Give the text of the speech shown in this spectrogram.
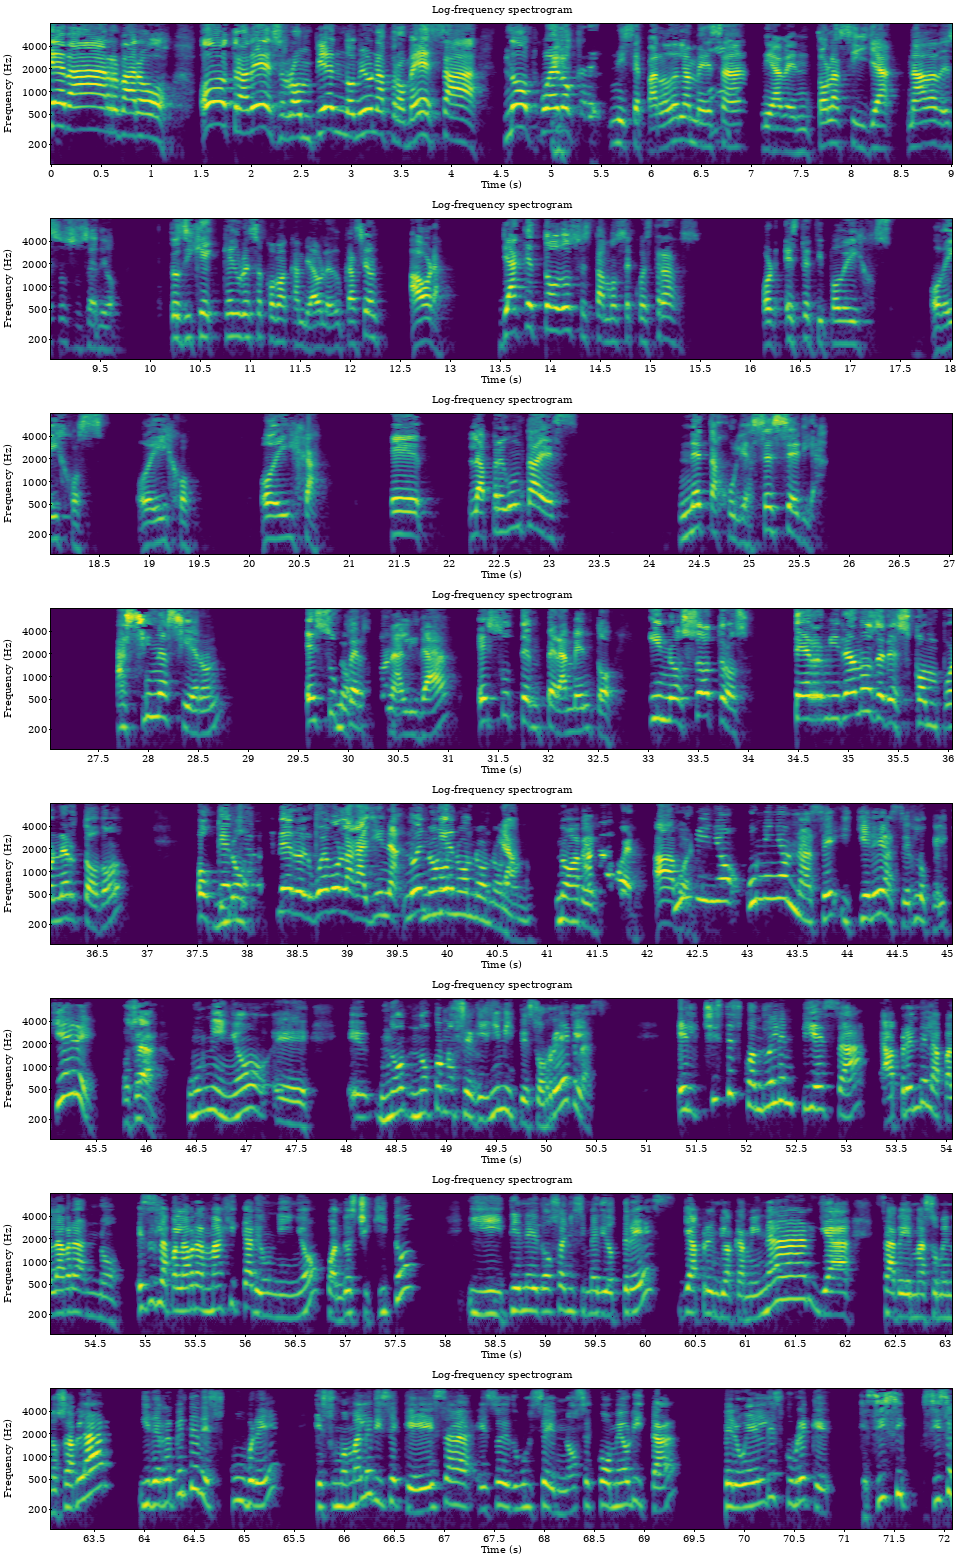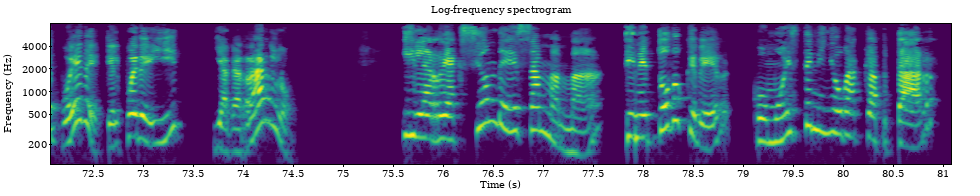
¡Qué bárbaro! Otra vez rompiéndome una promesa. No puedo creer. Ni se paró de la mesa, ni aventó la silla, nada de eso sucedió. Entonces dije, qué grueso cómo ha cambiado la educación. Ahora, ya que todos estamos secuestrados por este tipo de hijos, o de hijos, o de hijo, o de hija, eh, la pregunta es, neta Julia, sé seria así nacieron, es su personalidad, es su temperamento, y nosotros terminamos de descomponer todo. ¿O qué fue primero, el huevo o la gallina? No entiendo. No, no, no, no, no, no. a ver. Ah, un, niño, un niño nace y quiere hacer lo que él quiere. O sea, un niño eh, eh, no, no conoce límites o reglas. El chiste es cuando él empieza, aprende la palabra no. Esa es la palabra mágica de un niño cuando es chiquito y tiene dos años y medio, tres, ya aprendió a caminar, ya sabe más o menos hablar y de repente descubre que su mamá le dice que esa, eso de dulce no se come ahorita, pero él descubre que, que sí, sí, sí se puede, que él puede ir y agarrarlo. Y la reacción de esa mamá tiene todo que ver cómo este niño va a captar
